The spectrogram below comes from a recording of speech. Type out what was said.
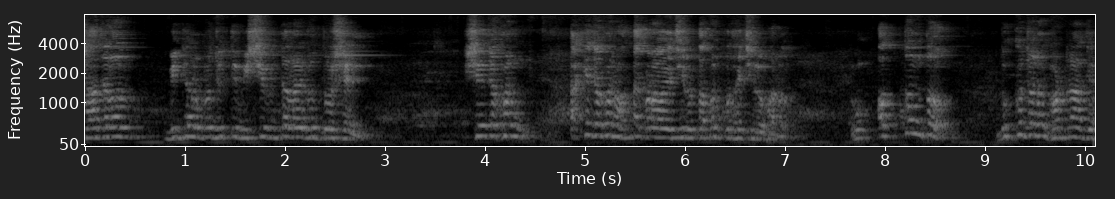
শাহজালাল বিজ্ঞান প্রযুক্তি বিশ্ববিদ্যালয়ের রুদ্র সেন, সে যখন, তাকে যখন হত্যা করা হয়েছিল, তখন কোথায় ছিল ভারত? এবং অত্যন্ত দুঃখজনক ঘটনা যে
